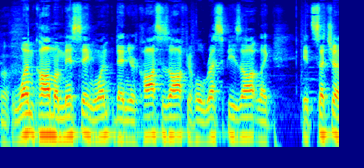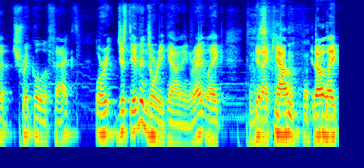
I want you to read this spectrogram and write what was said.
Ugh. one comma missing one then your cost is off your whole recipe is off. Like it's such a trickle effect. Or just inventory counting right? Like That's... did i count you know like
